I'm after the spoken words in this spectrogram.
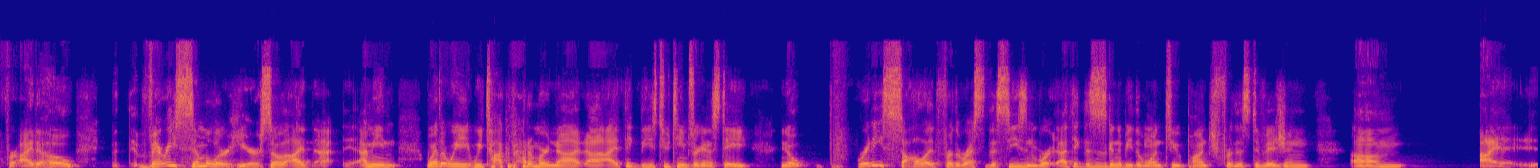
for Idaho. Very similar here. So I, I, I mean, whether we we talk about them or not, uh, I think these two teams are going to stay, you know, pretty solid for the rest of the season. We're, I think this is going to be the one-two punch for this division. Um, I,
